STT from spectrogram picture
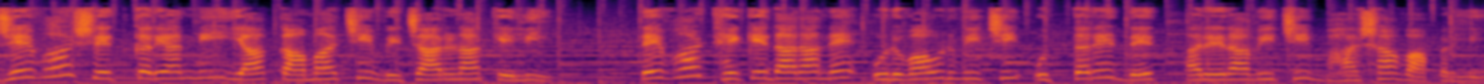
जेव्हा शेतकऱ्यांनी या कामाची विचारणा केली तेव्हा ठेकेदाराने उडवाउडवीची उत्तरे देत अरेरावीची भाषा वापरली.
